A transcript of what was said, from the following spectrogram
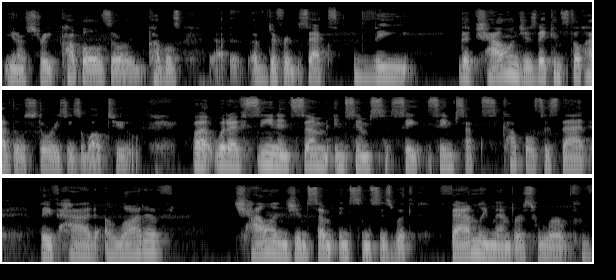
you know straight couples or couples uh, of different sex, the the challenges they can still have those stories as well too. But what I've seen in some in some same sex couples is that they've had a lot of challenge in some instances with family members who are who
